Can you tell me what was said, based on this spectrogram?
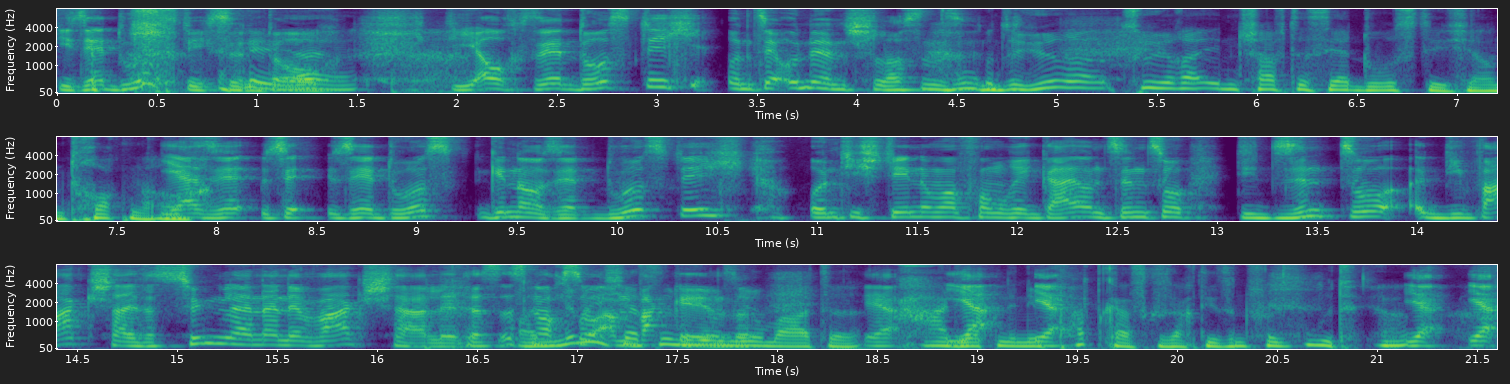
die sehr durstig sind Ja, auch. ja. Die auch sehr durstig und sehr unentschlossen sind. Unsere Hörer, Zuhörerinnenschaft ist sehr durstig, ja, und trocken auch. Ja, sehr, sehr, sehr durst, genau, sehr durstig und die stehen immer vorm Regal und sind so, die sind so, die Waagschale, das Zünglein an der Waagschale, das ist Oh, noch nimm so ich am Wackeln. So. Ja, ah, die ja, hatten in dem ja. Podcast gesagt, die sind voll gut. Ja. Ja, ja.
